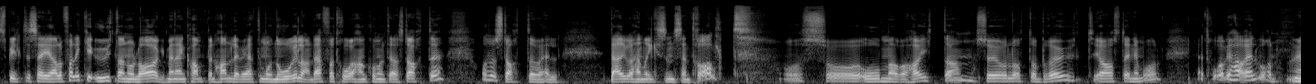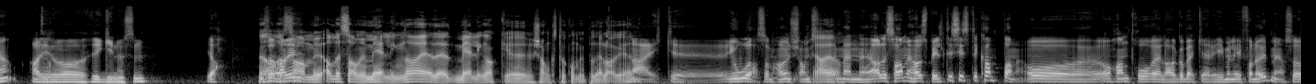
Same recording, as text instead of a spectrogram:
spilte seg i alle fall ikke ut av noe lag med den kampen han leverte mot Nord-Irland. Derfor tror jeg han kommer til å starte. Og så starter vel Berger Henriksen sentralt. Og så Omar og Haitam, Sørloth og Braut, Jarstein i mål. Jeg tror vi har elveren. Ja. Ayer og Reginussen. Ja. Men har alle, de- sami, alle sami Meling, da? Er det, Meling har ikke sjanse til å komme på det laget? eller? Nei, ikke Jo, altså, han har jo en sjanse, Ja, ja. men eh, alle Sami har jo spilt de siste kampene. Og, og han tror jeg Lagerbäck er rimelig fornøyd med. Så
